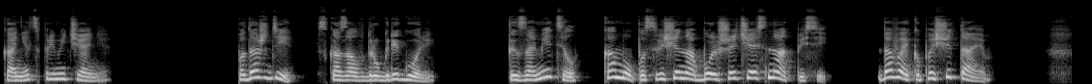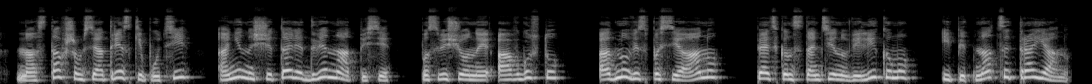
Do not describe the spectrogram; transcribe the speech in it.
Конец примечания. «Подожди», — сказал вдруг Григорий. «Ты заметил, кому посвящена большая часть надписей? Давай-ка посчитаем». На оставшемся отрезке пути они насчитали две надписи, посвященные Августу, одну Веспасиану, пять Константину Великому и пятнадцать Трояну.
